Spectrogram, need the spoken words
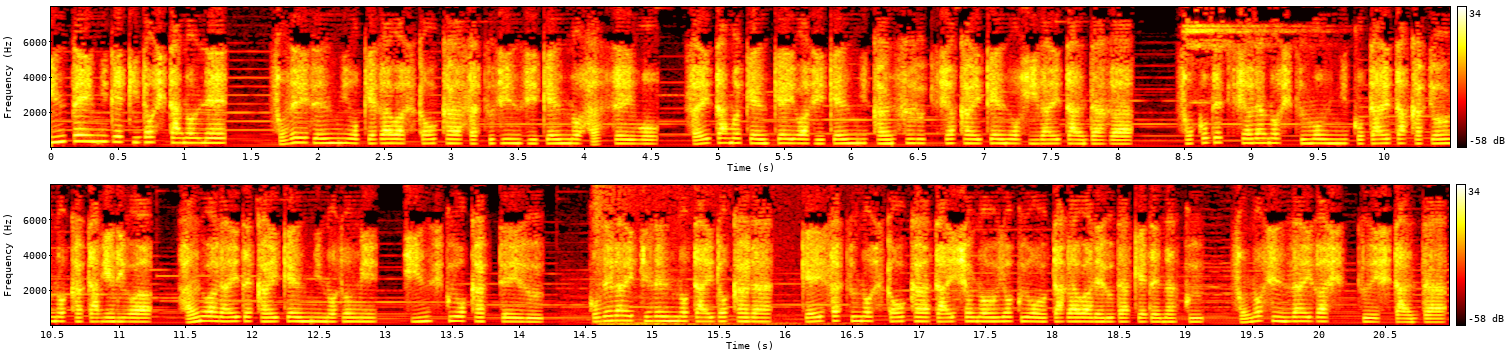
隠蔽に激怒したのね。それ以前に桶川ストーカー殺人事件の発生後、埼玉県警は事件に関する記者会見を開いたんだが、そこで記者らの質問に答えた課長の片桐は、半笑いで会見に臨み、貧縮を買っている。これら一連の態度から、警察のストーカー対処能力を疑われるだけでなく、その信頼が失墜したんだ。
